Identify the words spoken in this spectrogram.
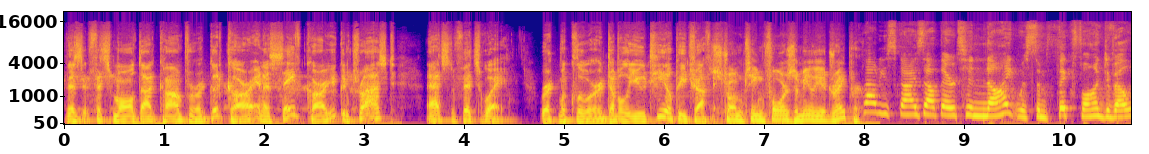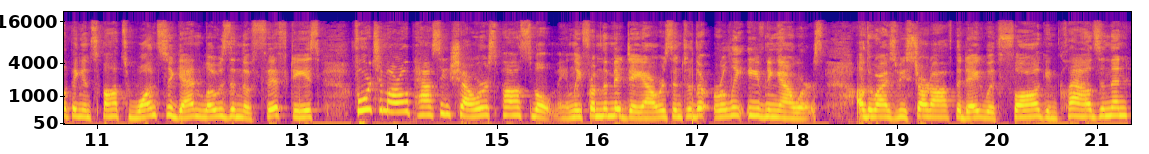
Visit fitzmall.com for a good car and a safe car you can trust. That's the Fitzway. Rick McClure, WTOP Traffic. Storm Team 4's Amelia Draper. Cloudy skies out there tonight with some thick fog developing in spots once again, lows in the 50s. For tomorrow, passing showers possible, mainly from the midday hours into the early evening hours. Otherwise, we start off the day with fog and clouds and then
